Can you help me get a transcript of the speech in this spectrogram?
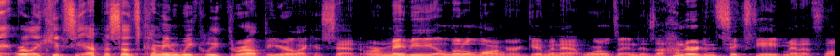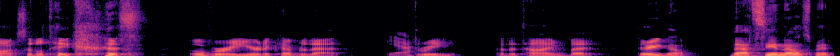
it really keeps the episodes coming weekly throughout the year, like I said, or maybe a little longer, given that World's End is 168 minutes long. So it'll take us over a year to cover that Yeah. three at a time. But there you go. That's the announcement.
